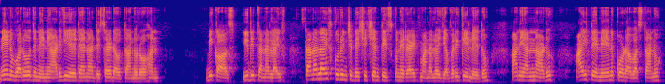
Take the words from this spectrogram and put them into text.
నేను వరోధిని అడిగి ఏదైనా డిసైడ్ అవుతాను రోహన్. బికాజ్ ఇది తన లైఫ్. తన లైఫ్ గురించి డెసిషన్ తీసుకునే రైట్ మనలో ఎవరికీ లేదు అని అన్నాడు. అయితే నేను కూడా వస్తాను.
